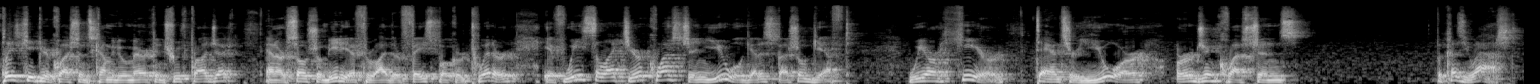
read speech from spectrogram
Please keep your questions coming to American Truth Project and our social media through either Facebook or Twitter. If we select your question, you will get a special gift. We are here to answer your urgent questions because you asked.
